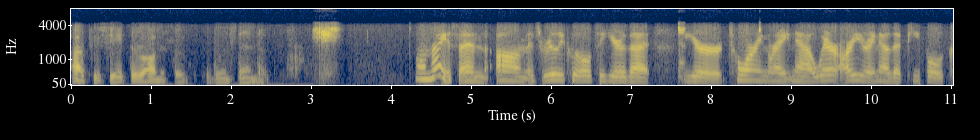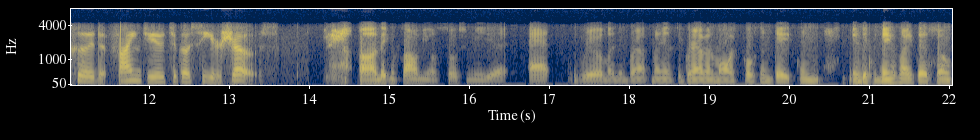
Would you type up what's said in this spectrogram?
I appreciate the rawness of, doing stand up. Well, nice, and um, it's really cool to hear that you're touring right now. Where are you right now that people could find you to go see your shows? Uh, they can follow me on social media at real London Brown to my Instagram, and I'm always posting dates and and different things like that. So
